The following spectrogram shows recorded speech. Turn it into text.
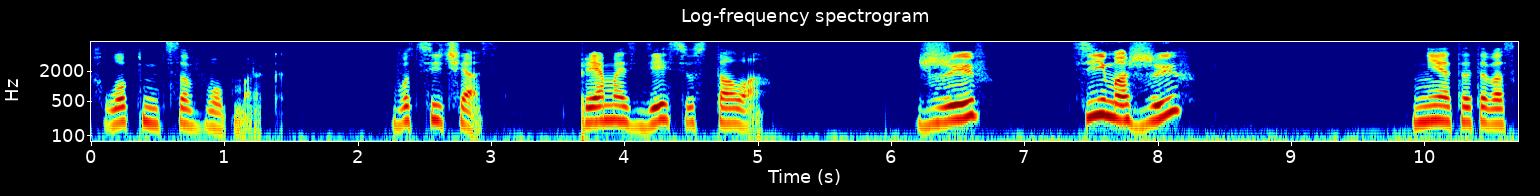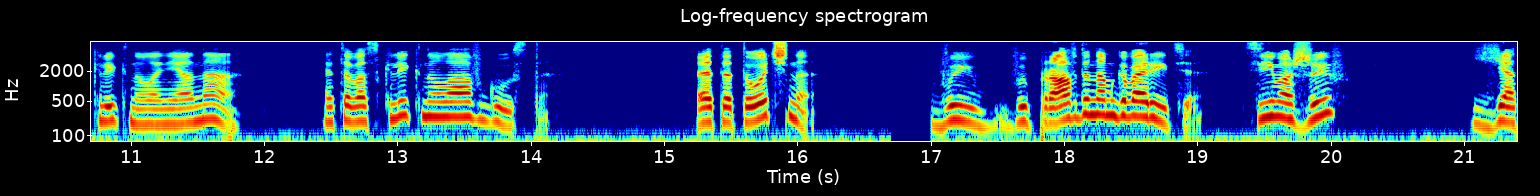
хлопнется в обморок. Вот сейчас, прямо здесь у стола. «Жив? Тима жив?» Нет, это воскликнула не она. Это воскликнула Августа. «Это точно? Вы... вы правда нам говорите? Тима жив?» «Я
